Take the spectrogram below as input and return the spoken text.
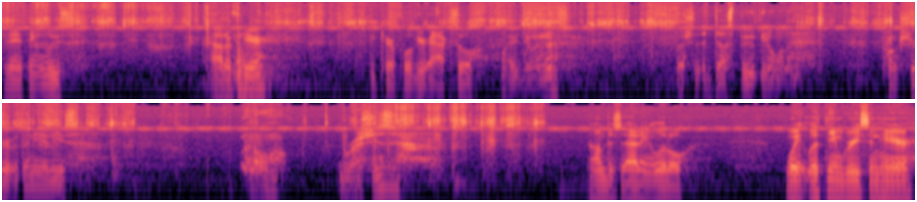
Get anything loose out of here. Be careful of your axle while you're doing this, especially the dust boot. You don't want to puncture it with any of these little brushes. Now I'm just adding a little white lithium grease in here.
